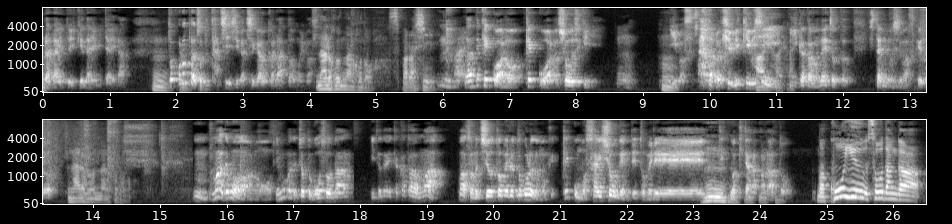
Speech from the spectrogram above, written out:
売らないといけないみたいな、ところとはちょっと立ち位置が違うかなと思います、ね、なるほど、なるほど。素晴らしい。うん、なんで結構あの、結構あの、正直に、言います。あの、厳しい言い方もね、ちょっとしたりもしますけど。なるほど、なるほど。うん。まあでも、あの、今までちょっとご相談いただいた方は、まあ、まあその血を止めるところでも結構もう最小限で止めれてはきたのかなと。まあこういう相談が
